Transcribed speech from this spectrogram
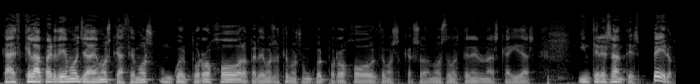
Cada vez que la perdemos ya vemos que hacemos un cuerpo rojo, la perdemos, hacemos un cuerpo rojo, hacemos, solemos tener unas caídas interesantes, pero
